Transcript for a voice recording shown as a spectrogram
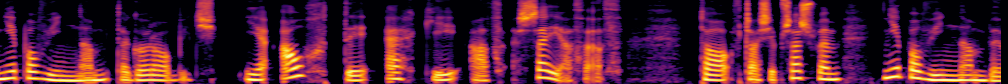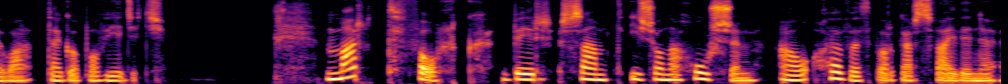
nie powinnam tego robić. Je átti ekki að segja það. To w czasie przeszłym nie powinnam była tego powiedzieć. Margt folk byr samt i na húsum á höfuðborgarsvæðinu.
